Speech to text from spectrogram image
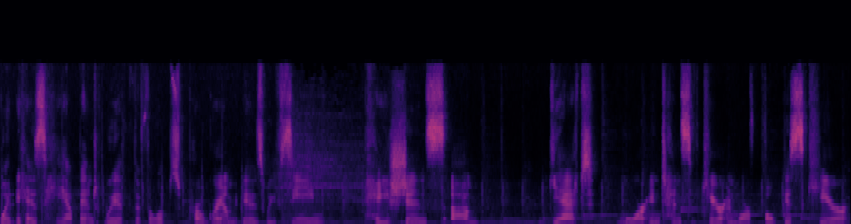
What has happened with the Philips program is we've seen patients um, get more intensive care and more focused care,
